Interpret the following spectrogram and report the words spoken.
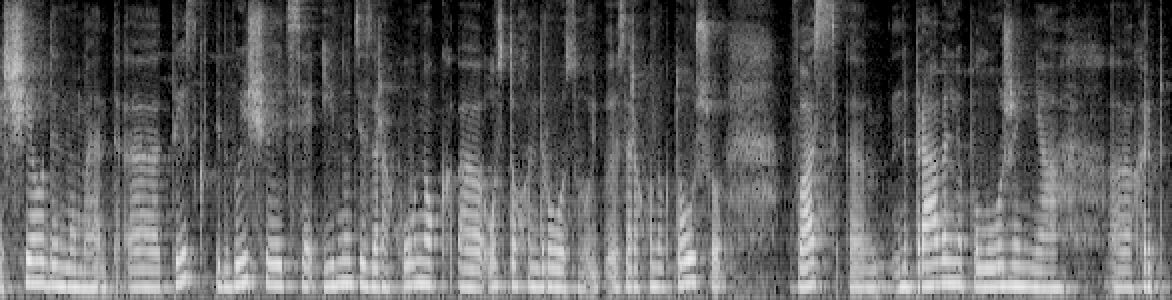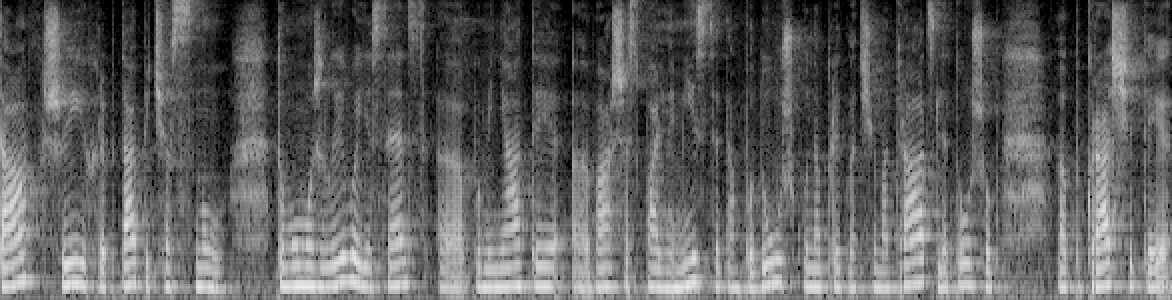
Ще один момент. Е, Тиск підвищується іноді за рахунок е, остеохондрозу, за рахунок того, що у вас неправильне положення хребта, шиї, хребта під час сну. Тому, можливо, є сенс поміняти ваше спальне місце, там подушку, наприклад, чи матрац, для того, щоб покращити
